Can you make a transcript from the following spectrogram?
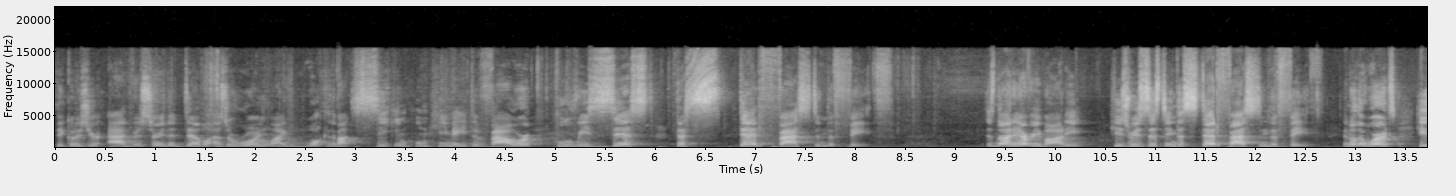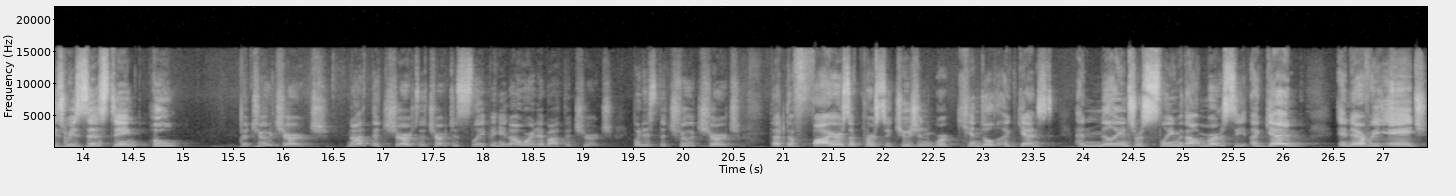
Because your adversary, the devil, as a roaring lion, walketh about seeking whom he may devour, who resist the steadfast in the faith. It's not everybody. He's resisting the steadfast in the faith. In other words, he's resisting who? The true church. Not the church. The church is sleeping. He's not worried about the church. But it's the true church that the fires of persecution were kindled against, and millions were slain without mercy. Again, in every age,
